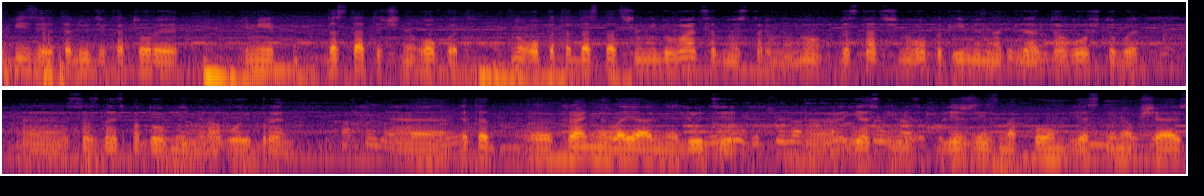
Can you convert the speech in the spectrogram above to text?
Busy это люди, которые имеют достаточный опыт. Ну, опыта достаточно не бывает с одной стороны, но достаточный опыт именно для того, чтобы э, создать подобный мировой бренд. Э, Это э, крайне лояльные люди. Э, Я с ними ближе знаком, я с ними общаюсь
